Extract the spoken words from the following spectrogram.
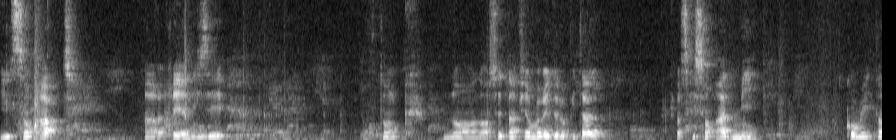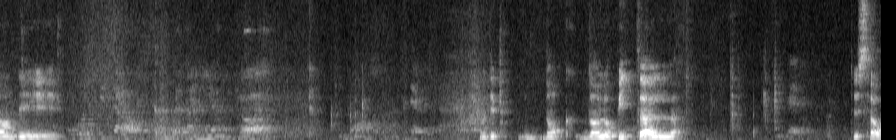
ils sont aptes à réaliser donc dans, cette infirmerie de l'hôpital parce qu'ils sont admis comme étant des, donc dans l'hôpital de Sao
